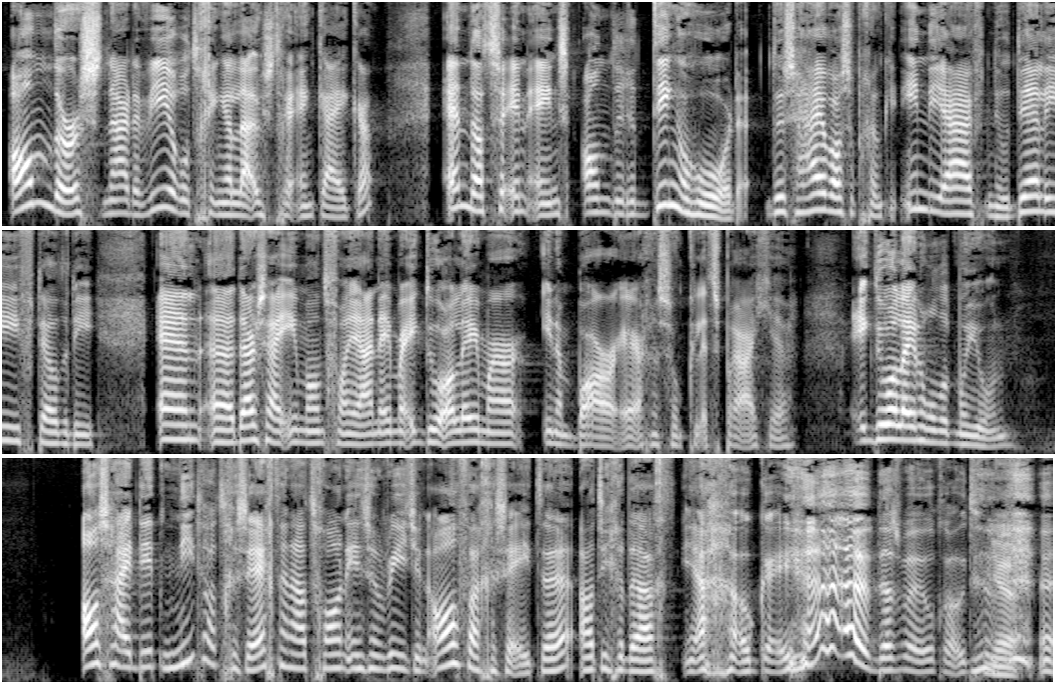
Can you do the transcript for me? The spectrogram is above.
anders naar de wereld gingen luisteren en kijken. En dat ze ineens andere dingen hoorden. Dus hij was op een gegeven moment in India, New Delhi, vertelde die. En eh, daar zei iemand van, ja, nee, maar ik doe alleen maar in een bar ergens zo'n kletspraatje. Ik doe alleen 100 miljoen. Als hij dit niet had gezegd en had gewoon in zijn Region Alpha gezeten, had hij gedacht, ja, oké, dat is wel heel groot. Ja.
